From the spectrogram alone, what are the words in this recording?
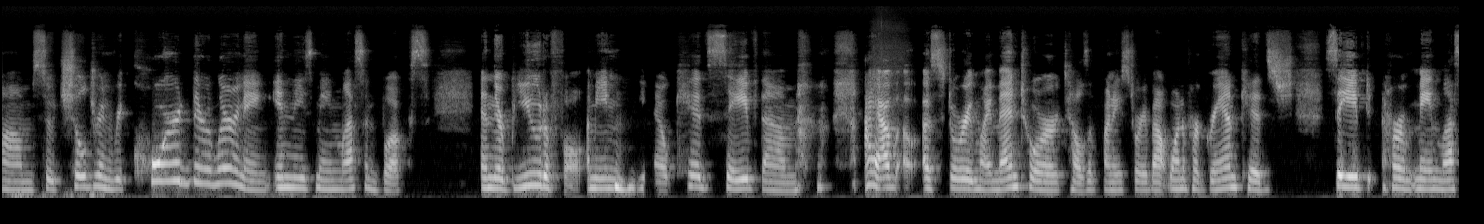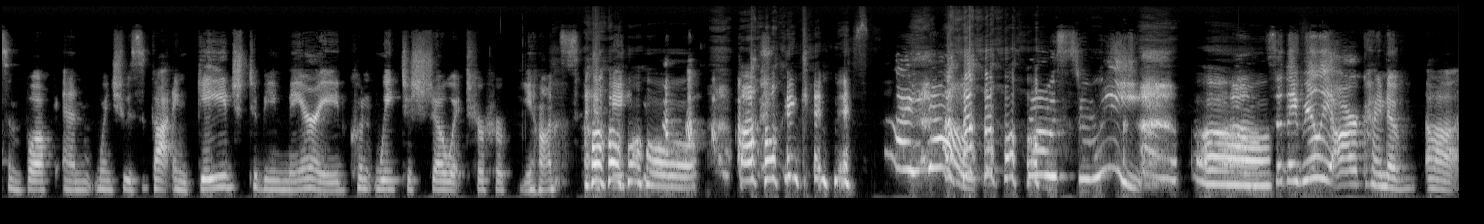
um, so children record their learning in these main lesson books and they're beautiful. I mean, mm-hmm. you know, kids save them. I have a story. My mentor tells a funny story about one of her grandkids saved her main lesson book, and when she was got engaged to be married, couldn't wait to show it to her fiance. oh, oh my goodness! I know. so sweet. Um, so they really are kind of, uh,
